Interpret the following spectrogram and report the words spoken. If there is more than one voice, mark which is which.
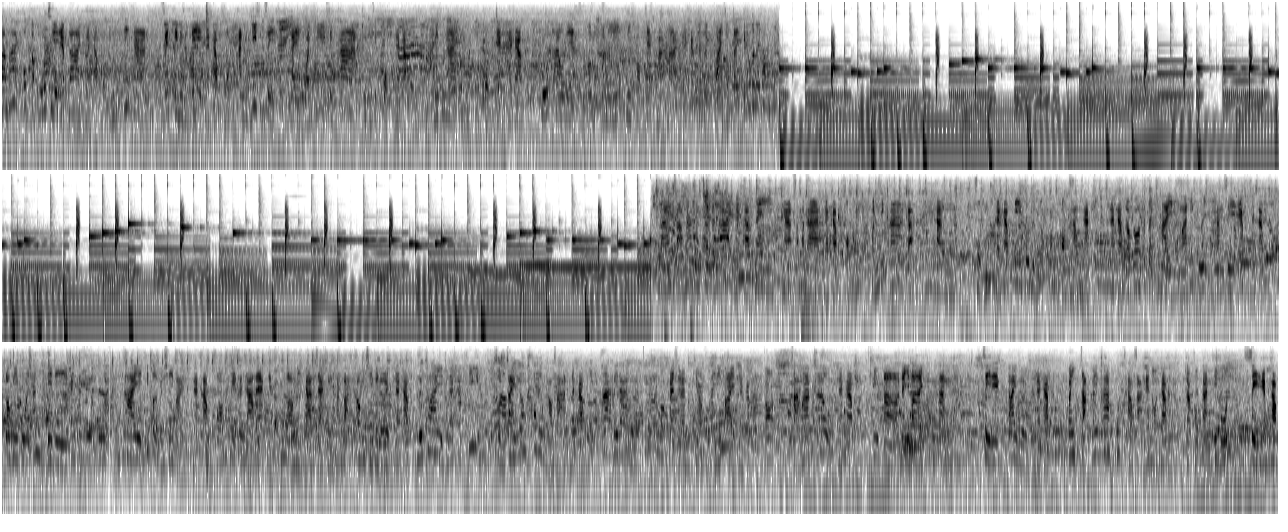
Speaker 1: สามารถพบกับบูธ CF ได้นะครับผมที่งาน Set i n i t i t y นะครับ 2024 ในวันที่ 15 ถึง 16 นะครับผมมิถุนายน 67 นะครับบูธเราเนี่ยเขาบอกวันนี้มีของแจกมากมายนะครับถ้าเกิดใครสนใจไปดูกันเลยครับานสัมมนานะครับของวันที่ 15 กับทางผมนะครับที่พูดถึงเรื่องของทองคำนะนะครับแล้วก็ถ้าเกิดใครมาที่บูธทาง CF นะครับเรามีโปรโมชั่นดีๆ ให้ท่านเลือกด้วยใครที่เปิดบัญชีใหม่นะครับพร้อมเทรดสัญญาแรกเนี่ยเรามีการแจก1,000 บาทเข้าบัญชีไปเลยนะครับหรือใครนะครับที่สนใจเรื่องข้อมูลข่าวสารนะครับพลาดไม่ได้เลยแล้วก็ใครแสดง QR code นี้ไปนะครับก็สามารถเข้านะครับในไลน์ทาง CF ได้เลยนะครับ ไม่จะไม่พลาดทุกข่าวสารแน่นอนครับ แล้วพบกันที่บูธ CF ครับ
